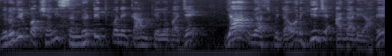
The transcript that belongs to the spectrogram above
विरोधी पक्षांनी संघटितपणे काम केलं पाहिजे. या व्यासपीठावर ही जी आघाडी आहे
